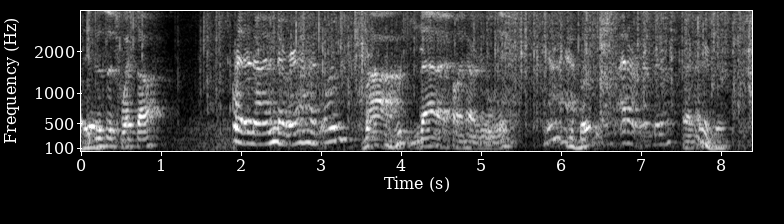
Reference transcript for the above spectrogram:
this. Is this. this a twist off? I don't know. I've never had one. Ah, that I find hard to believe. I don't remember. Okay.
